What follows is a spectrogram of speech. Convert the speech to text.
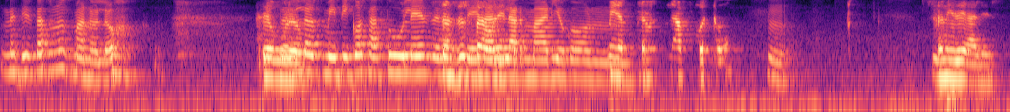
necesitas unos Manolo. Que son los míticos azules de la escena del armario con. Mira, tenemos una foto. Hmm. son ideales.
